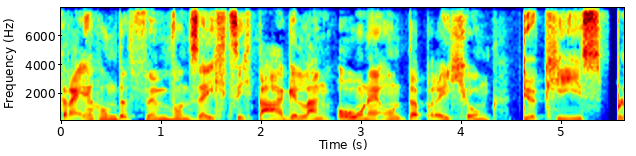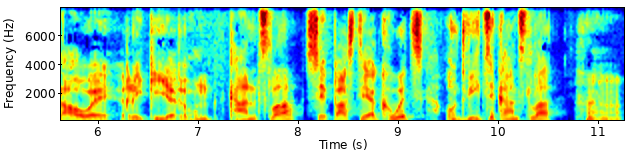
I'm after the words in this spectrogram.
365 Tage lang ohne Unterbrechung türkis-blaue Regierung. Kanzler Sebastian Kurz und Vizekanzler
